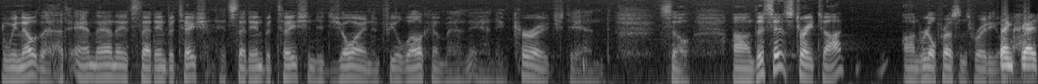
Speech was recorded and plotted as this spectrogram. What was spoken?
and we know that. And then it's that invitation. It's that invitation to join and feel welcome and, and encouraged. And so uh, this is Straight Talk on Real Presence Radio. Thanks, guys.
